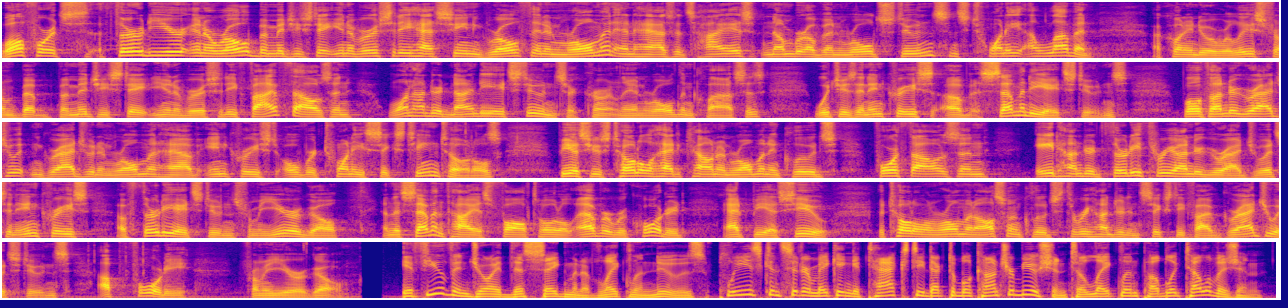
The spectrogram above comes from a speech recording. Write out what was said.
Well, for its third year in a row, Bemidji State University has seen growth in enrollment and has its highest number of enrolled students since 2011. According to a release from Bemidji State University, 5,198 students are currently enrolled in classes, which is an increase of 78 students. Both undergraduate and graduate enrollment have increased over 2016 totals. BSU's total headcount enrollment includes 4,000 833 undergraduates, an increase of 38 students from a year ago, and the seventh highest fall total ever recorded at BSU. The total enrollment also includes 365 graduate students, up 40 from a year ago. If you've enjoyed this segment of Lakeland News, please consider making a tax-deductible contribution to Lakeland Public Television.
